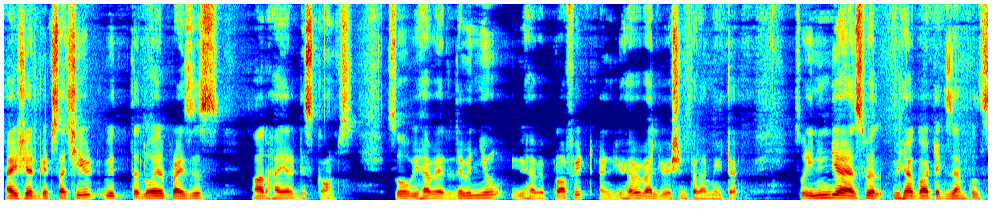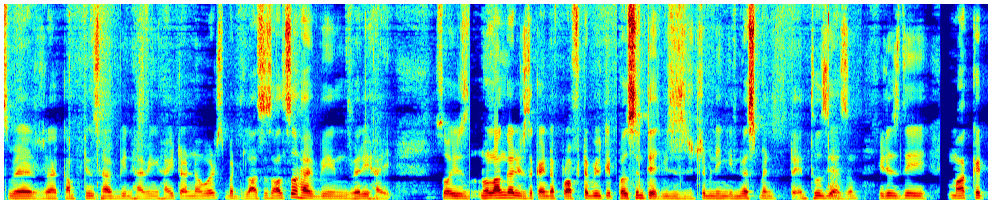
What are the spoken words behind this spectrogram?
High share gets achieved with lower prices or higher discounts. So, we have a revenue, you have a profit and you have a valuation parameter. So, in India as well we have got examples where uh, companies have been having high turnovers, but the losses also have been very high. So, it is no longer it is the kind of profitability percentage which is determining investment enthusiasm, it is the market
